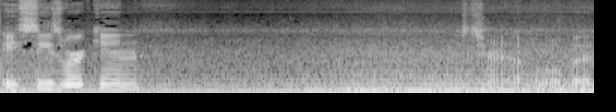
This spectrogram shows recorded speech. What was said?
AC's working. Let's turn it up a little bit.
